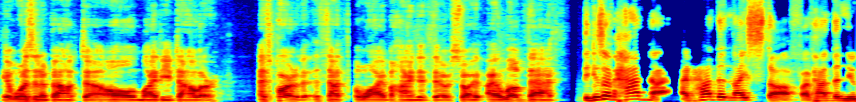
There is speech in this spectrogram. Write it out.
It wasn't about uh, almighty dollar as part of it. It's not the why behind it though. So I, I love that. Because I've had that. I've had the nice stuff. I've had the new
